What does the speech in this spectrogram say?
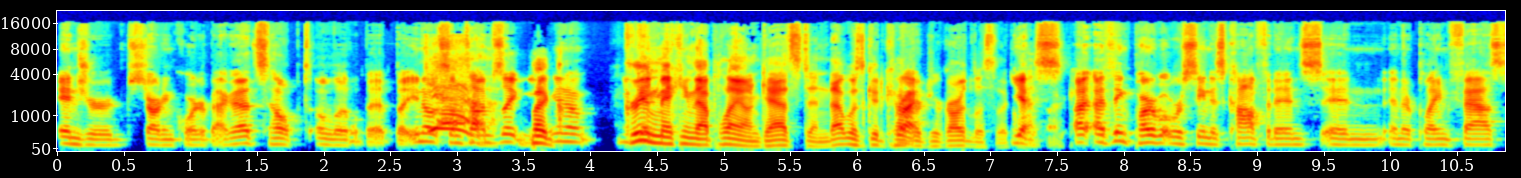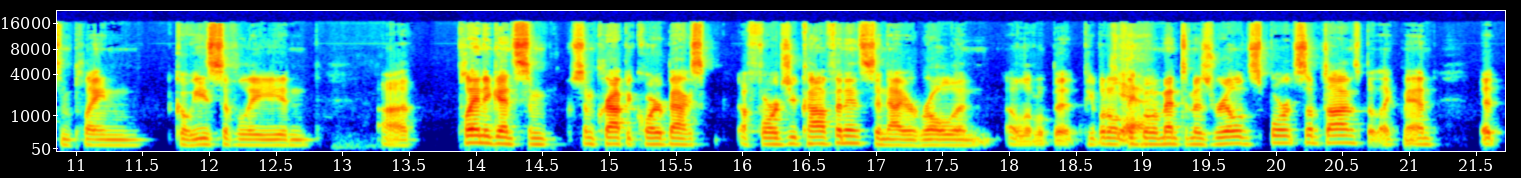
injured starting quarterback. That's helped a little bit, but you know, yeah. sometimes like but you know, Green get, making that play on Gadsden, that was good coverage right. regardless of the Yes, I, I, think part of what we're seeing is confidence and and they're playing fast and playing cohesively and uh, playing against some some crappy quarterbacks affords you confidence, and now you're rolling a little bit. People don't yeah. think momentum is real in sports sometimes, but like man, it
